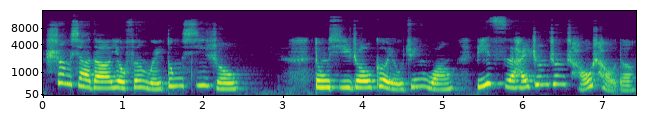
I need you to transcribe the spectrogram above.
剩下的又分为东西周。东西周各有君王，彼此还争争吵吵的。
